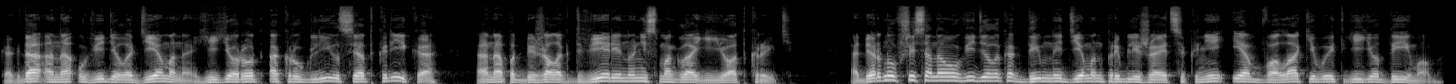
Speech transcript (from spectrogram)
Когда она увидела демона, ее рот округлился от крика. Она подбежала к двери, но не смогла ее открыть. Обернувшись, она увидела, как дымный демон приближается к ней и обволакивает ее дымом.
